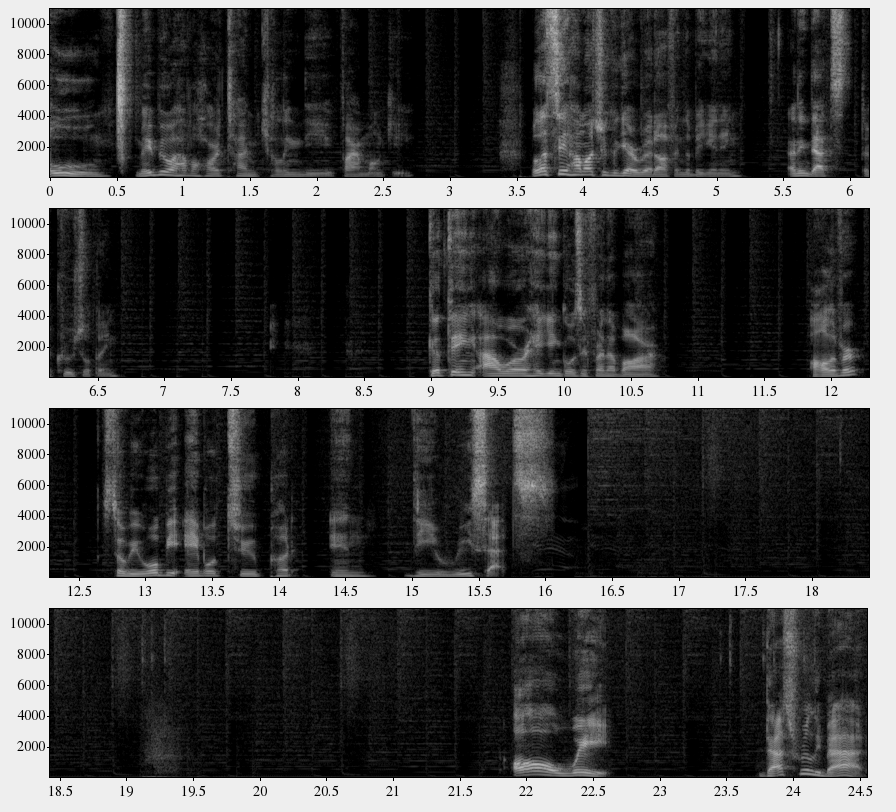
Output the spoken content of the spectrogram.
Ooh, maybe we'll have a hard time killing the Fire Monkey. But let's see how much we could get rid of in the beginning. I think that's the crucial thing. Good thing our Hagen goes in front of our Oliver. So we will be able to put in the resets. Oh, wait. That's really bad.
